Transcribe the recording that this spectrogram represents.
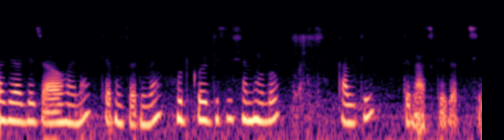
আগে আগে যাওয়া হয় না, কেন জানি না। হুট করে ডিসিশন হলো, কালকেই দেন আজকে যাচ্ছি।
